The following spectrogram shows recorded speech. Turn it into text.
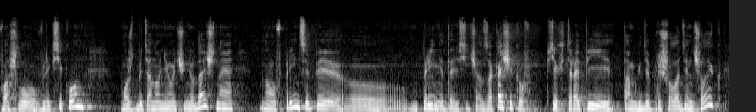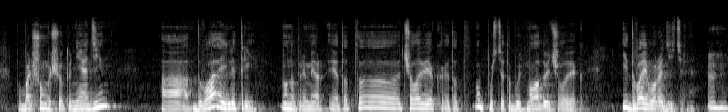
вошло в лексикон, может быть, оно не очень удачное, но, в принципе, э, принятое сейчас. Заказчиков психотерапии, там, где пришел один человек, по большому счету не один – а два или три. Ну, например, этот э, человек, этот, ну, пусть это будет молодой человек, и два его родителя. Угу.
